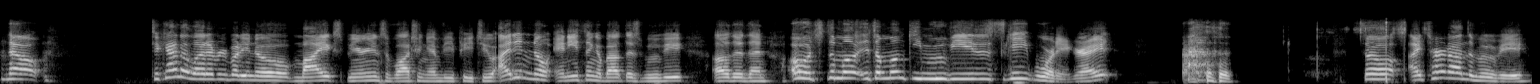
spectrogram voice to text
Now, to kind of let everybody know my experience of watching MVP two, I didn't know anything about this movie other than oh, it's the mo- it's a monkey movie, it's skateboarding, right? So I turn on the movie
